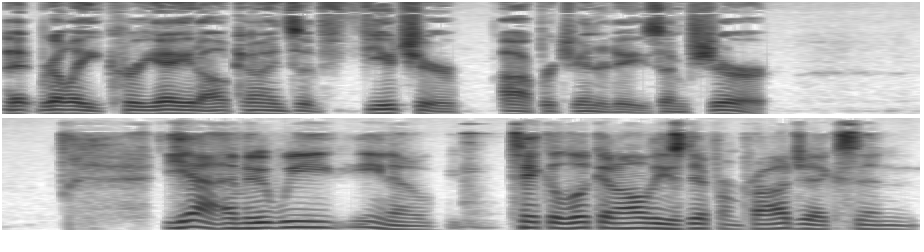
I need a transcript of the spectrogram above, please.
that really create all kinds of future opportunities i'm sure yeah i mean we you know take a look at all these different projects and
